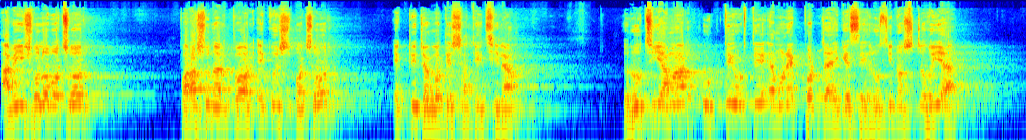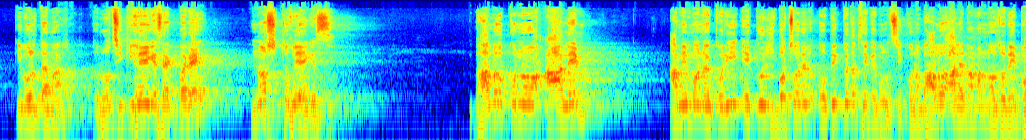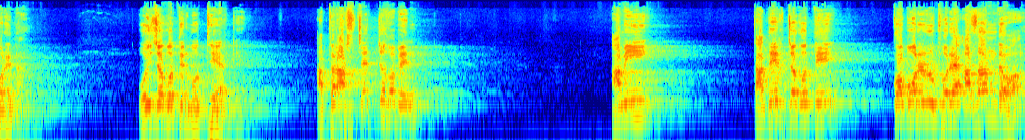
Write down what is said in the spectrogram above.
আমি ষোলো বছর পড়াশোনার পর একুশ বছর একটি জগতের সাথে ছিলাম। রুচি আমার উঠতে উঠতে এমন এক পর্যায়ে গেছে, রুচি নষ্ট হইয়া, কি বলতাম আর? রুচি কি হয়ে গেছে একবারে? নষ্ট হয়ে গেছে। ভালো কোনো আলেম আমি মনে করি একুশ বছরের অভিজ্ঞতা থেকে বলছি, কোনো ভালো আলেম আমার নজরেই পড়ে না। ওই জগতের মধ্যে আর কি। আপনারা আশ্চর্য হবেন। আমি তাদের জগতে কবরের উপরে আজান দেওয়া,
